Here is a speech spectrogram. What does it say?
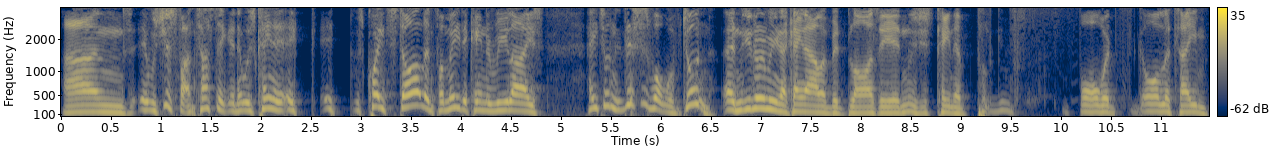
and it was just fantastic. And it was kind of it, it was quite startling for me to kind of realise, hey, Tony, this is what we've done. And you know what I mean? I kind of am a bit blasé and was just kind of forward all the time.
